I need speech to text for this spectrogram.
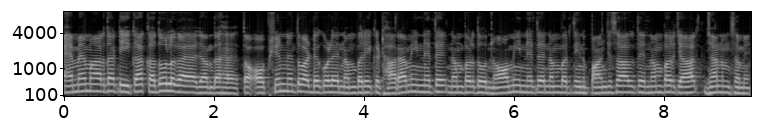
ਐਮਐਮਆਰ ਦਾ ਟੀਕਾ ਕਦੋਂ ਲਗਾਇਆ ਜਾਂਦਾ ਹੈ? ਤਾਂ ਆਪਸ਼ਨ ਨੇ ਤੁਹਾਡੇ ਕੋਲੇ ਨੰਬਰ 1 18 ਮਹੀਨੇ ਤੇ ਨੰਬਰ 2 9 ਮਹੀਨੇ ਤੇ ਨੰਬਰ 3 5 ਸਾਲ ਤੇ ਨੰਬਰ 4 ਜਨਮ ਸਮੇਂ।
